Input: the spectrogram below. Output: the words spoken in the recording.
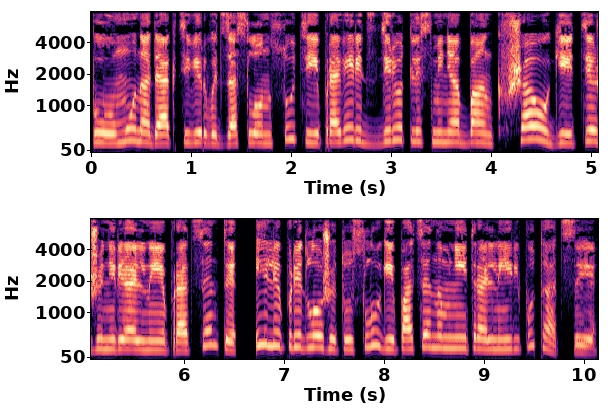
По уму надо активировать заслон сути и проверить, сдерет ли с меня банк в Шауге те же нереальные проценты или предложит услуги по ценам нейтральной репутации.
